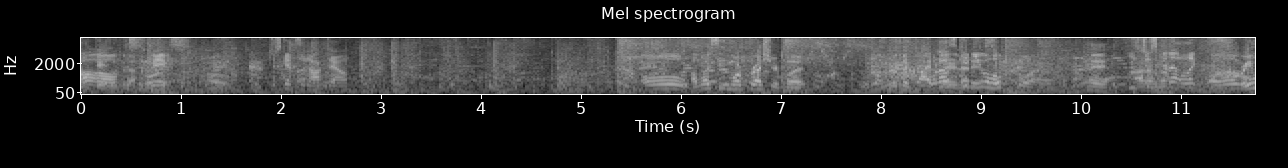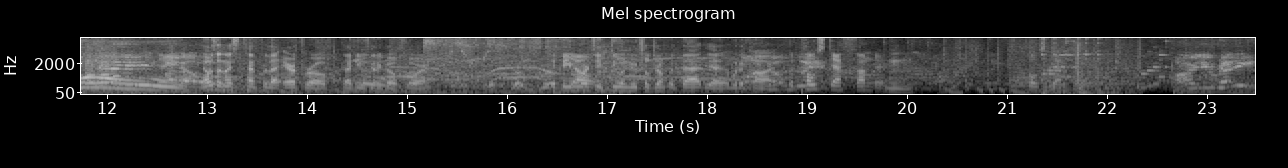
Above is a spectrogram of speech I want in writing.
Okay, Uh-oh, look at this that is big. Oh. Just gets the knockdown. Oh, I want to see more pressure, but with the guy what player else that can you is. hope for? Hey, He's I just gonna like oh Ooh, rainbow. There you go. that was a nice attempt for that air throw that he was gonna go for. If he Yo. were to do a neutral jump with that, yeah, it would have caught. The post-death thunder. Mm. Post-death. Are you ready?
